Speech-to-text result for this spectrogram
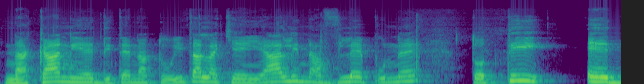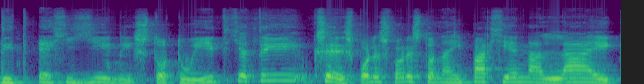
να κάνει edit ένα tweet, αλλά και οι άλλοι να βλέπουν το τι edit έχει γίνει στο tweet, γιατί ξέρεις πολλές φορές το να υπάρχει ένα like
